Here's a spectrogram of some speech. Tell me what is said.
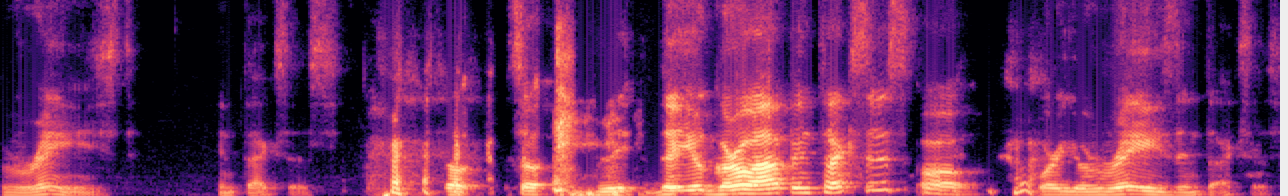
raised in Texas. so, so do you grow up in Texas or were you raised in Texas?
